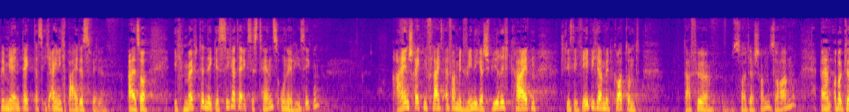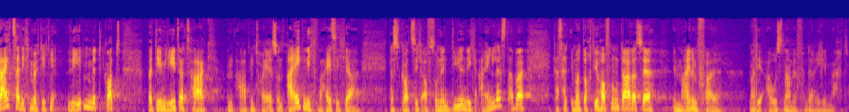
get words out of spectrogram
bei mir entdeckt, dass ich eigentlich beides will. Also ich möchte eine gesicherte Existenz ohne Risiken, einschränken vielleicht einfach mit weniger Schwierigkeiten. Schließlich lebe ich ja mit Gott und dafür sollte er schon sorgen. Ähm, aber gleichzeitig möchte ich ein Leben mit Gott, bei dem jeder Tag ein Abenteuer ist. Und eigentlich weiß ich ja, dass Gott sich auf so einen Deal nicht einlässt, aber da ist halt immer doch die Hoffnung da, dass er in meinem Fall mal die Ausnahme von der Regel macht.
